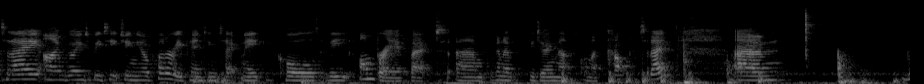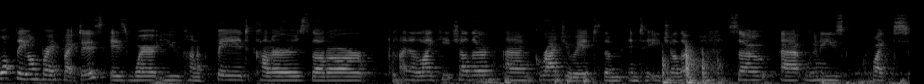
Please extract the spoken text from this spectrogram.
today I'm going to be teaching you a pottery painting technique called the ombre effect. Um, we're going to be doing that on a cup today. Um, what the ombre effect is, is where you kind of fade colours that are kind of like each other, um, graduate them into each other. So uh, we're going to use quite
